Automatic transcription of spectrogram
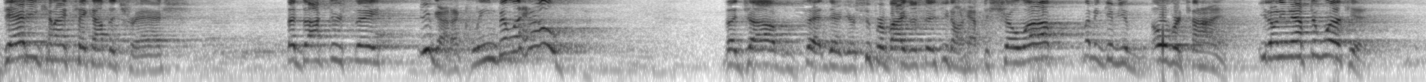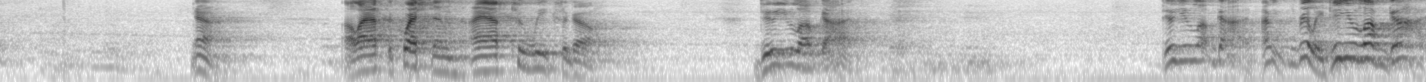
Daddy, can I take out the trash? The doctors say, you got a clean bill of health. The job said your supervisor says you don't have to show up. Let me give you overtime. You don't even have to work it. Yeah. I'll ask the question I asked two weeks ago Do you love God? Do you love God? I mean, really, do you love God?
